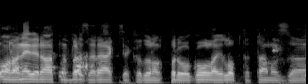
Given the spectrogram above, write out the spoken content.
ono nevjerojatno brza reakcija kod onog prvog gola i lopta tamo za,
